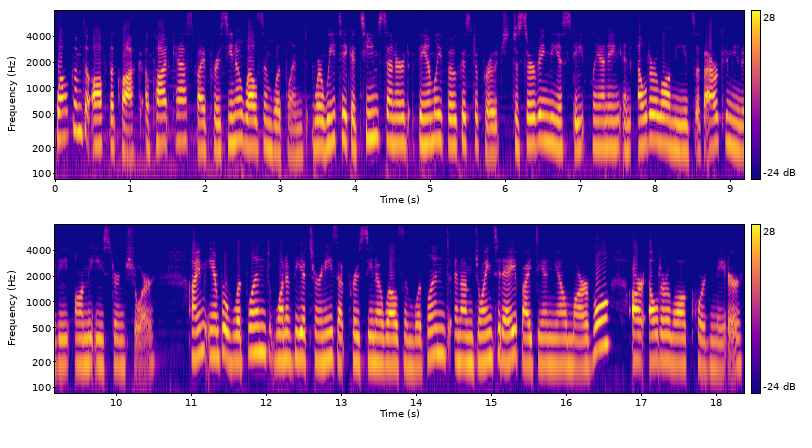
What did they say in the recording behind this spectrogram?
Welcome to Off the Clock, a podcast by Procino Wells and Woodland, where we take a team centered, family focused approach to serving the estate planning and elder law needs of our community on the Eastern Shore. I'm Amber Woodland, one of the attorneys at Procino Wells and Woodland, and I'm joined today by Danielle Marvel, our elder law coordinator.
